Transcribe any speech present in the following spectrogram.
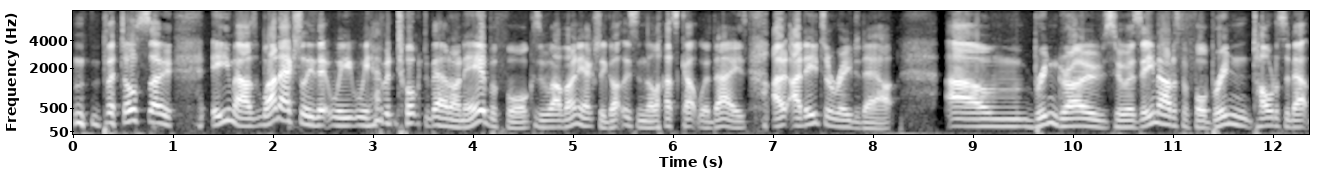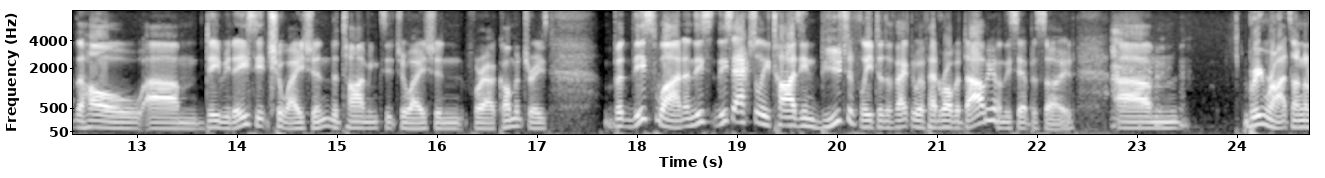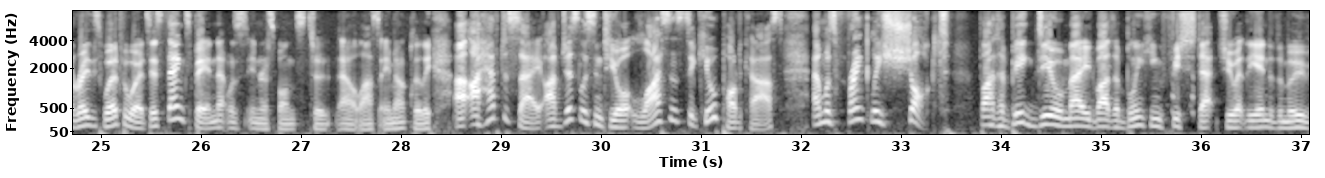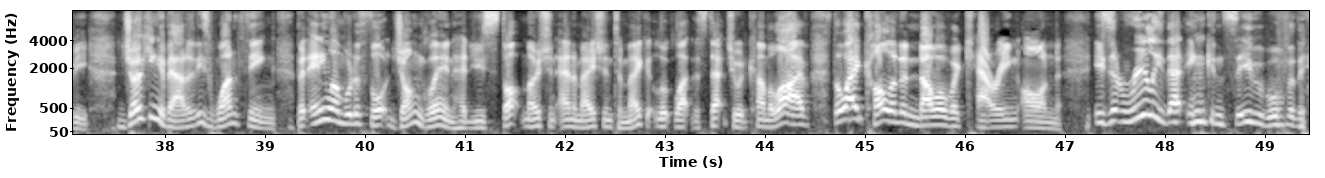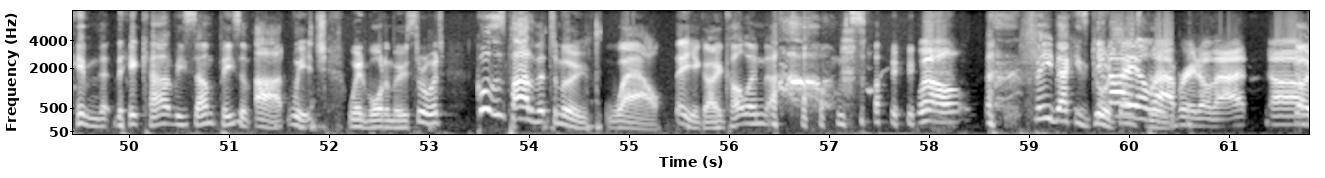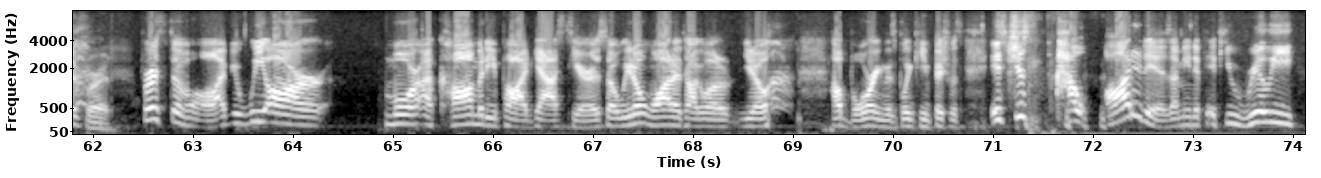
but also emails. One actually that we, we haven't talked about on air before because I've only actually got this in the last couple of days. I, I need to read it out. Um, Bryn Groves, who has emailed us before, Bryn told us about the whole um, DVD situation, the timing situation for our commentaries. But this one, and this this actually ties in beautifully to the fact that we've had Robert Davi on this episode. Um, Bryn writes, I'm going to read this word for word. It says, Thanks, Ben. That was in response to our last email, clearly. Uh, I have to say, I've just listened to your License to Kill podcast and was frankly shocked by the big deal made by the blinking fish statue at the end of the movie. Joking about it is one thing, but anyone would have thought John Glen had used stop motion animation to make it look like the statue had come alive the way Colin and Noah were carrying on. Is it really that inconceivable for them that there can't be some piece of art which, when water moves through it, causes part of it to move. Wow. There you go, Colin. Um, so, Well, feedback is good. Can I Thanks, Bryn. elaborate on that? Uh, Go for it. First of all, I mean, we are more a comedy podcast here, so we don't want to talk about, you know, how boring this blinking fish was. It's just how odd it is. I mean, if, if you really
